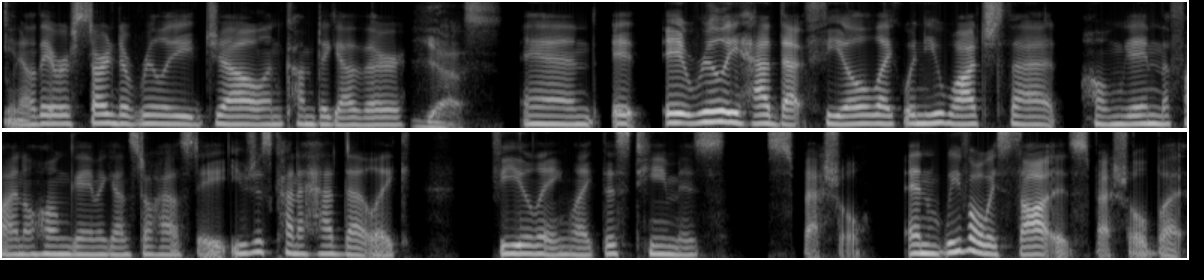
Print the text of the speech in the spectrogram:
You know, they were starting to really gel and come together. Yes, and it it really had that feel like when you watched that home game the final home game against ohio state you just kind of had that like feeling like this team is special and we've always thought it's special but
